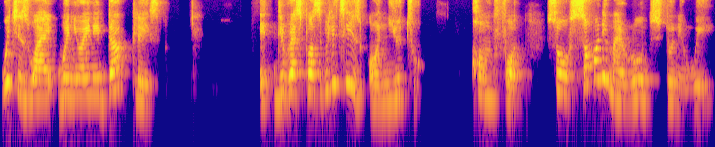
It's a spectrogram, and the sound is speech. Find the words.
Which is why when you're in a dark place, it, the responsibility is on you to come forth. So somebody might roll the stone away,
